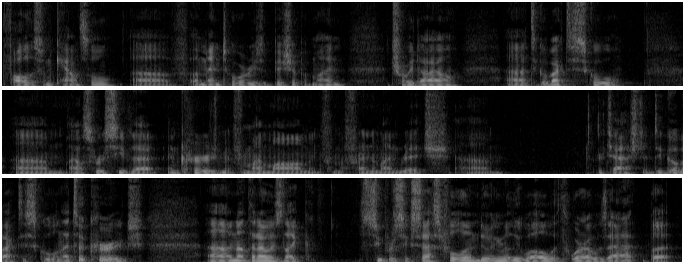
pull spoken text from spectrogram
follow some counsel of a mentor, he's a bishop of mine, Troy Dial, uh, to go back to school. Um, I also received that encouragement from my mom and from a friend of mine, Rich, um, Rich Ashton, to go back to school. And that took courage. Uh, not that I was like super successful and doing really well with where I was at, but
